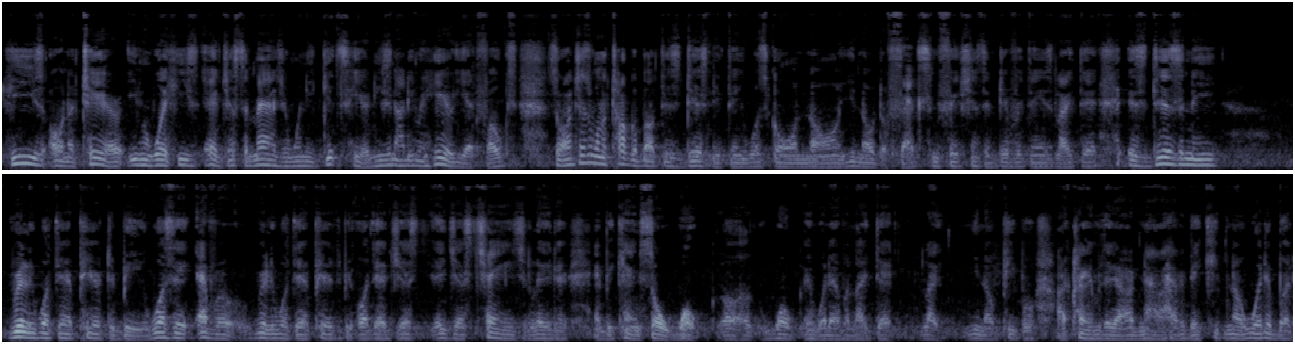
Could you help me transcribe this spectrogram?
He's on a tear even where he's at. Just imagine when he gets here. And he's not even here yet, folks. So I just want to talk about this Disney thing, what's going on, you know, the facts and fictions and different things like that. Is Disney really what they appeared to be? Was they ever really what they appeared to be, or they just they just changed later and became so woke, uh, woke and whatever like that? Like you know, people are claiming they are now. I haven't been keeping up with it, but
